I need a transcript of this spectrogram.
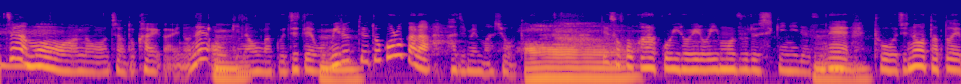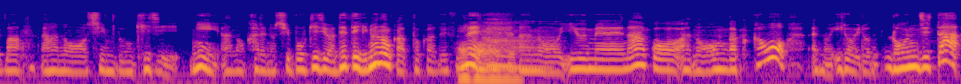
うん。じゃあもうあのちゃんと海外のねうん。大きな音楽辞典を見るっていうところから始めましょうと。あー。でそこからこういろいろ芋づる式にですね、当時の例えばあの新聞記事にあの彼の死亡記事は出ているのかとかですねああの有名なこうあの音楽家をあのいろいろ論じた、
